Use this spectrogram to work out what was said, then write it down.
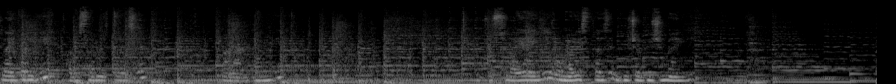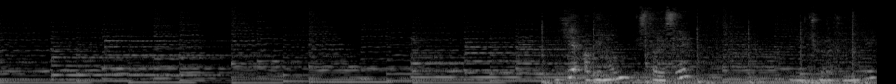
कर ली अब इसे हम इस तरह से बना देंगे जो सिलाई आएगी वो हमारी इस तरह से बीचों बीच में आएगी ये अभी हम इस तरह से बीच में रखेंगे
